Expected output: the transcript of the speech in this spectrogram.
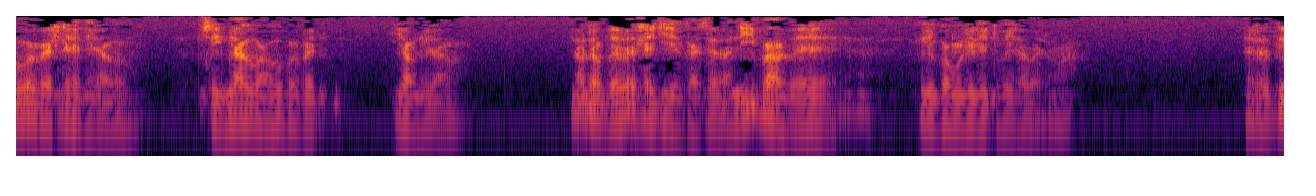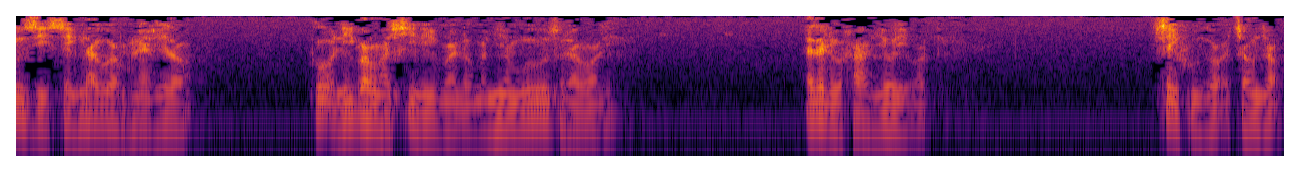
ဟိုဘက်ပဲလှည့်နေတာကိုစိတ်များကဟိုဘက်ပဲရောက်နေတာကိုနောက်တော့ဘယ်ပဲလှည့်ကြည့်တဲ့အခါကျတော့အနိဗ္ဗာန်ပဲဒီကောင်းကလေးလေးတွေ့တာပဲဒီမှာအဲ့တော့သူစီစိတ်များကမလှည့်ရတော့ ကိုယ်အနိဗ္ဗာန်မှာရှိနေဘယ်လို့မမြင်ဘူးဆိုတာပေါ့လေအဲ့ဒါလိုဟာမျိုးတွေပေါ့စိတ်ဟူသောအကြောင်းကြောင့်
